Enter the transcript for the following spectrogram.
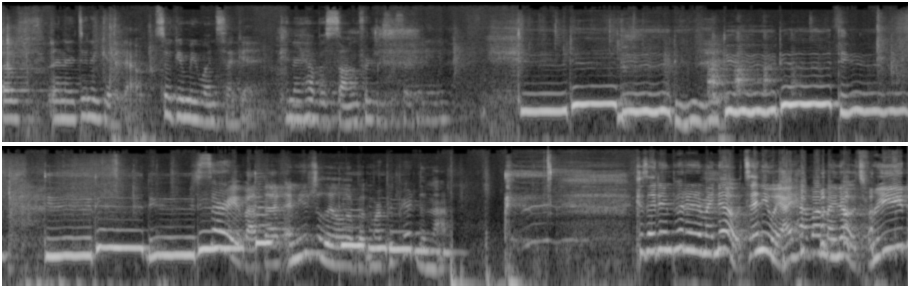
of, and I didn't get it out. So give me one second. Can I have a song for just a second? Amy? Do, do, do, do, do, do, do. Do, do, do, do, Sorry about that. I'm usually a little bit more prepared than that. Because I didn't put it in my notes. Anyway, I have on my notes. Read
